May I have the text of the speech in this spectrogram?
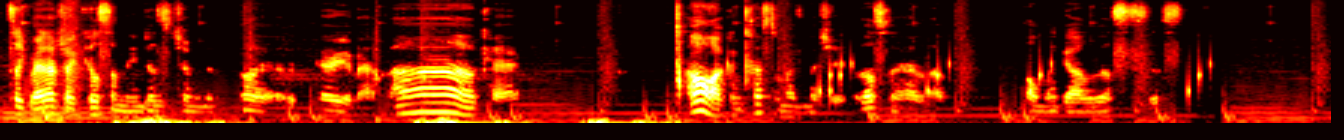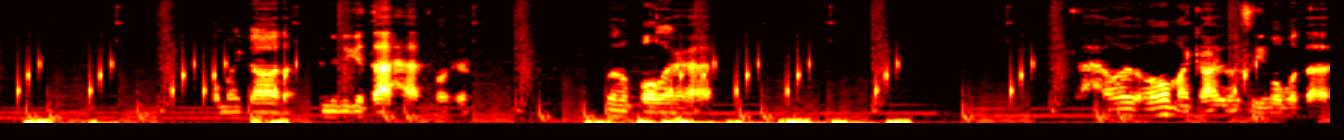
It's like right after I kill something, it does jump in the oh, yeah, area map. Ah, okay. Oh, I can customize my shit. What else do I have up? Oh my god, what else is this? Oh my god, I need to get that hat for him. Little bowler hat. The hell? Oh my god, he looks evil with that.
